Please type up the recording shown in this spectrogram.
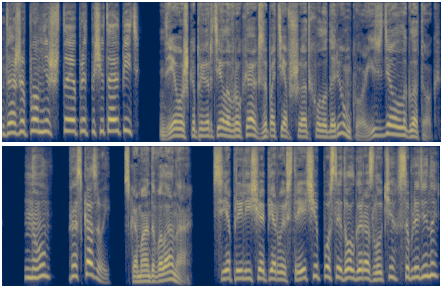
«Даже помнишь, что я предпочитаю пить?» Девушка повертела в руках запотевшую от холода рюмку и сделала глоток. «Ну, рассказывай», — скомандовала она. «Все приличия первой встречи после долгой разлуки соблюдены?»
